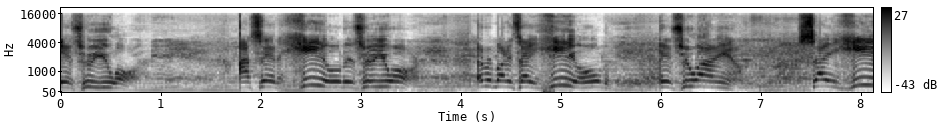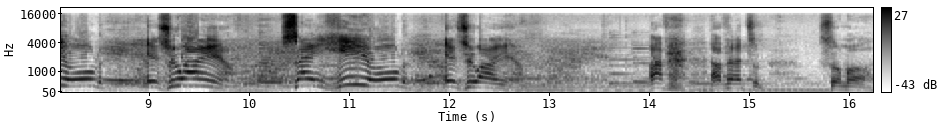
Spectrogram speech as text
is who you are. I said, healed is who you are. Everybody say, healed is who I am. Say, healed is who I am. Say, healed is who I am. I've, I've had some, some uh,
